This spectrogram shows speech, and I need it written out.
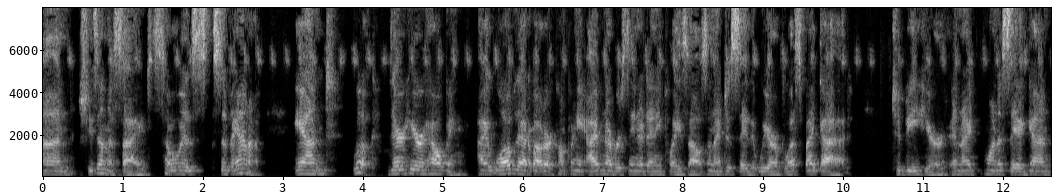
on, she's on the side, so is Savannah. And look, they're here helping. I love that about our company. I've never seen it anyplace else. And I just say that we are blessed by God to be here. And I want to say again,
